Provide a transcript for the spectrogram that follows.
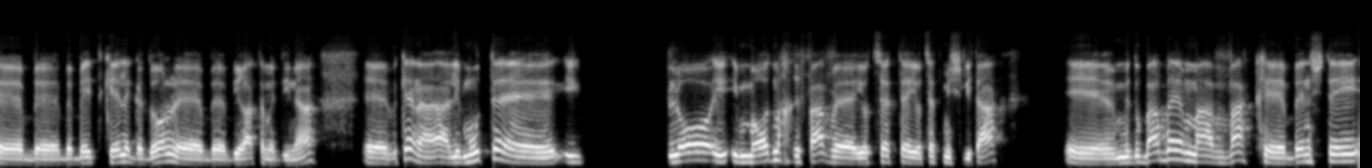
אה, בבית כלא גדול אה, בבירת המדינה, וכן, האלימות היא לא, היא מאוד מחריפה ויוצאת משליטה. מדובר במאבק בין שתי,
